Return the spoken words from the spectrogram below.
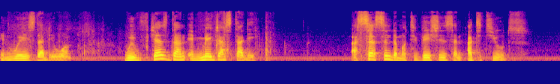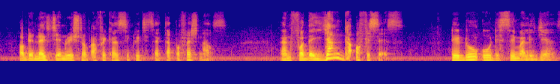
in ways that they want. We've just done a major study assessing the motivations and attitudes of the next generation of African security sector professionals. And for the younger officers, they don't owe the same allegiance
